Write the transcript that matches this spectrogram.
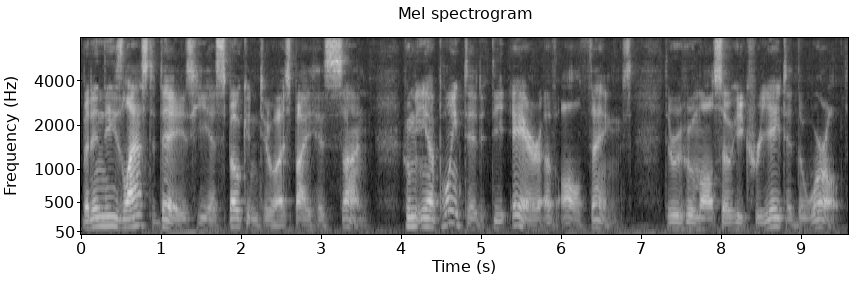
but in these last days he has spoken to us by his Son, whom he appointed the heir of all things, through whom also he created the world.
